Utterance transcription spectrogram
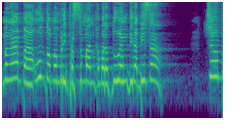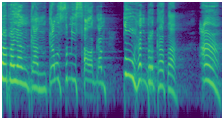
mengapa untuk memberi persembahan kepada Tuhan tidak bisa? Coba bayangkan kalau semisalkan Tuhan berkata, ah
